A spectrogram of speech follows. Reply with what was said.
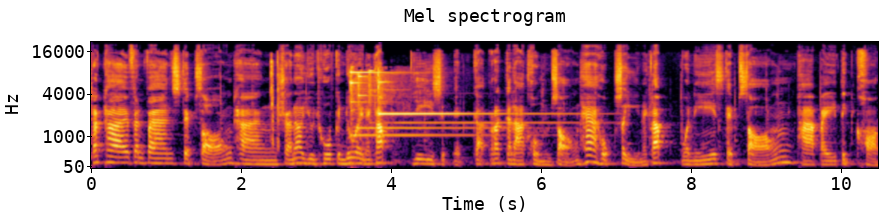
ทักทายแฟนๆ สเต็ป2ทางช anel YouTube กันด้วยนะครับ 21 กรกฎาคม 2564 นะครับ วันนี้สเต็ป 2 พาไปติดขอบ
